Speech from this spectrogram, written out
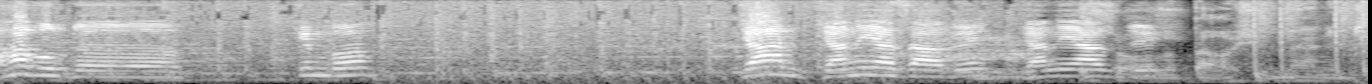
Aha buldum. Kim bu? Can. Can'ı yaz abi. Can'ı yaz düş. all about humanity.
